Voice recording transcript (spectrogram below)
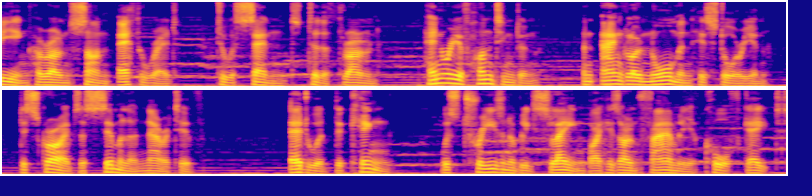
being her own son Ethelred to ascend to the throne. Henry of Huntingdon an Anglo Norman historian describes a similar narrative. Edward the King was treasonably slain by his own family at Corfe Gate.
